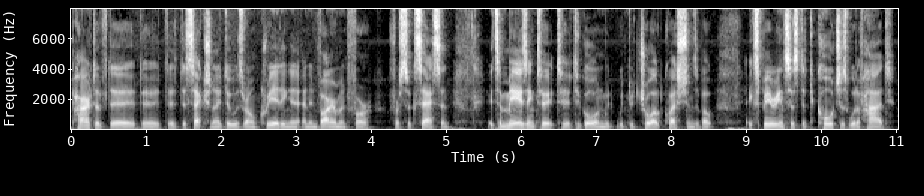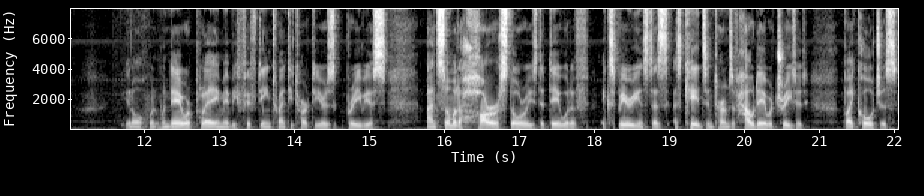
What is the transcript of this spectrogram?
part of the the, the, the section I do is around creating a, an environment for for success and it's amazing to, to, to go and we, we throw out questions about experiences that the coaches would have had you know when, when they were playing maybe 15 20 30 years previous and some of the horror stories that they would have experienced as, as kids in terms of how they were treated by coaches.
